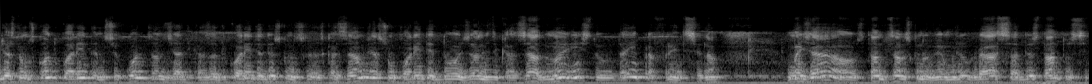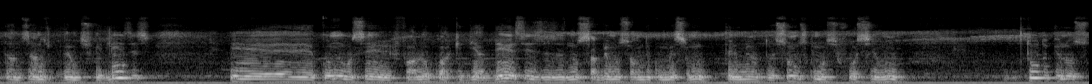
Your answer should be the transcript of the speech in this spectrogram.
já estamos quanto? 40, não sei quantos anos já de casado, de 42 que nós casamos, já são 42 anos de casado, não é isso? Daí para frente, senão. Mas já os tantos anos que nós vivemos, graças a Deus, tantos e tantos anos vivemos felizes. E, como você falou qualquer dia desses, não sabemos onde começou um, termina dois, somos como se fosse um. Tudo que nós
